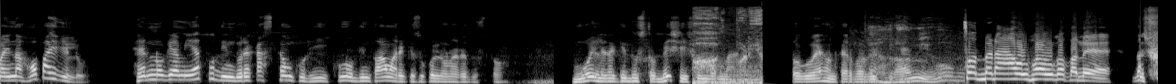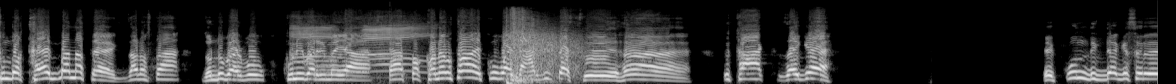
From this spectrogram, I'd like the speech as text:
বাইনা হপাই গেল। হের নগে আমি এতদিন ধরে কাজ কাম করি কোনোদিন তো আমারে কিছু করল না রে দোস্ত। মহিলারা কি দোস্ত বেশি সুন্দর না। তবু এখনকার ভাবি সব বেটা আউল ফাউল কথা নে। সুন্দর থাক বা না থাক জানোস না? জন্টু বাইরবো খুনি বাড়ির মাইয়া। এতক্ষণে কোথায় কুবাই দাঁড় দিতে হ্যাঁ। তুই থাক জায়গা এ কোন দিক দিয়ে গেছে রে?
